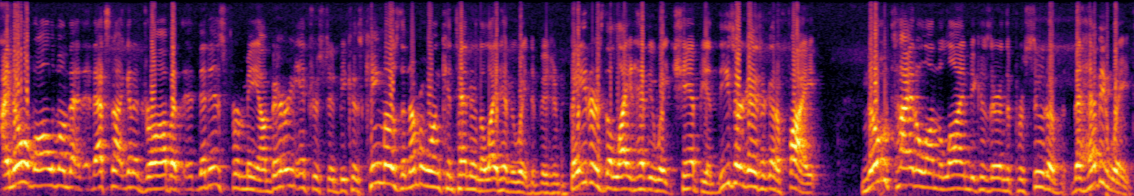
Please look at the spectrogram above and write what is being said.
I know of all of them that that's not going to draw, but that is for me. I'm very interested because King Mo's the number one contender in the light heavyweight division. Bader's the light heavyweight champion. These are guys are going to fight. No title on the line because they're in the pursuit of the heavyweight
